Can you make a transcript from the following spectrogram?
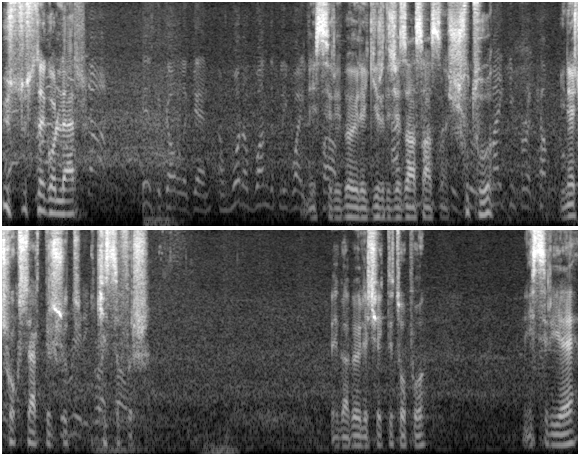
Üst üste goller. Pass. böyle girdi ceza sahasına. Şutu Yine çok sert bir şut. 2-0. Vega böyle çekti topu. Nesiri'ye.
